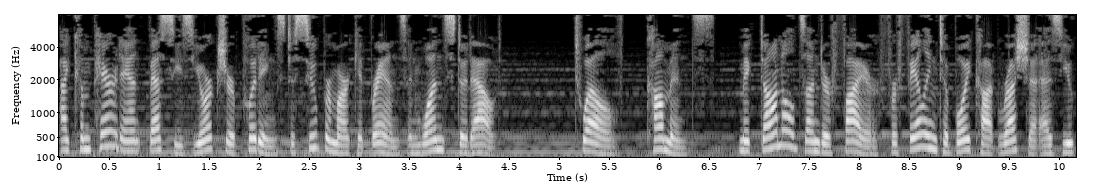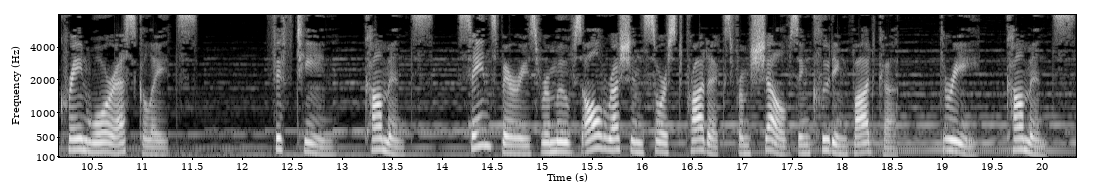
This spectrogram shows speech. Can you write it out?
I compared Aunt Bessie's Yorkshire puddings to supermarket brands and one stood out. 12. Comments. McDonald's under fire for failing to boycott Russia as Ukraine war escalates. 15. Comments. Sainsbury's removes all Russian-sourced products from shelves including vodka. 3. Comments.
